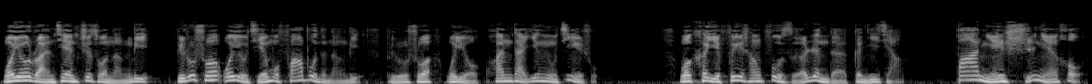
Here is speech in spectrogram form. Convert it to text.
我有软件制作能力，比如说我有节目发布的能力，比如说我有宽带应用技术，我可以非常负责任的跟你讲。八年、十年后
